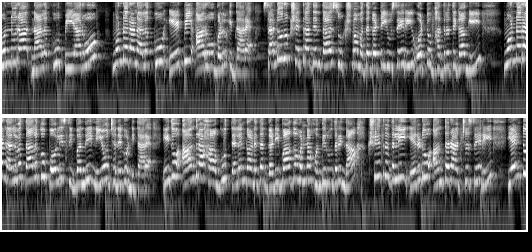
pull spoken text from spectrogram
ಮುನ್ನೂರ ನಾಲ್ಕು ಪಿಆರ್ಒ ಮುನ್ನೂರ ನಾಲ್ಕು ಎಪಿಆರ್ಒಗಳು ಇದ್ದಾರೆ. ಸಂಡೂರು ಕ್ಷೇತ್ರಾದ್ಯಂತ ಸೂಕ್ಷ್ಮ ಮತಗಟ್ಟೆಯೂ ಸೇರಿ ಒಟ್ಟು ಭದ್ರತೆಗಾಗಿ ಮುನ್ನೂರ ನಲವತ್ನಾಲ್ಕು ಪೊಲೀಸ್ ಸಿಬ್ಬಂದಿ ನಿಯೋಜನೆಗೊಂಡಿದ್ದಾರೆ. ಇದು ಆಂಧ್ರ ಹಾಗೂ ತೆಲಂಗಾಣದ ಗಡಿಭಾಗವನ್ನ ಹೊಂದಿರುವುದರಿಂದ ಕ್ಷೇತ್ರದಲ್ಲಿ ಎರಡು ಅಂತರಾಜ್ಯ ಸೇರಿ ಎಂಟು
